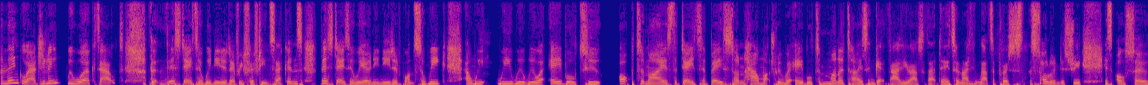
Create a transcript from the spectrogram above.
and then gradually we worked out that this data we needed every 15 seconds, this data we only needed once a week, and we, we, we, we were able to optimize the data based on how much we were able to monetize and get value out of that data. And I think that's a process the solar industry is also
